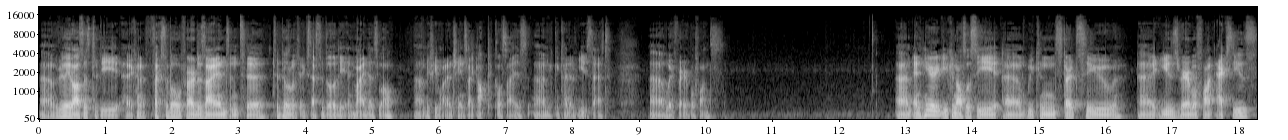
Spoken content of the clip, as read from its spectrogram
uh, really allows us to be uh, kind of flexible for our designs and to, to build with accessibility in mind as well. Um, if you want to change like optical size, um, you can kind of use that uh, with variable fonts. Um, and here you can also see um, we can start to uh, use variable font axes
